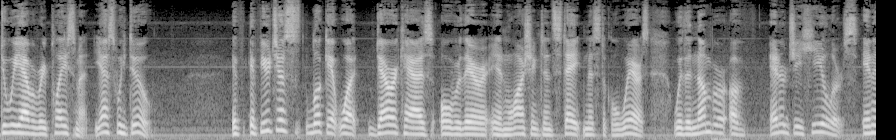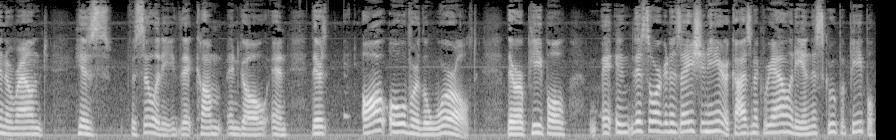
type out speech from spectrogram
Do we have a replacement? Yes, we do. If if you just look at what Derek has over there in Washington State, Mystical Wares, with a number of energy healers in and around his facility that come and go, and there's all over the world. There are people in this organization here, Cosmic Reality, and this group of people.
